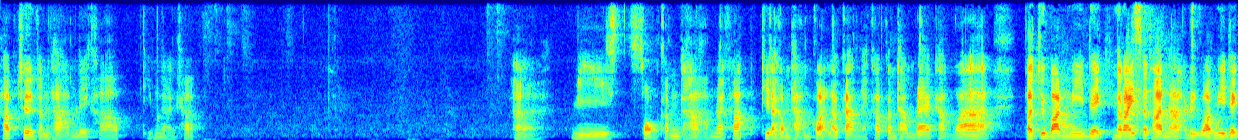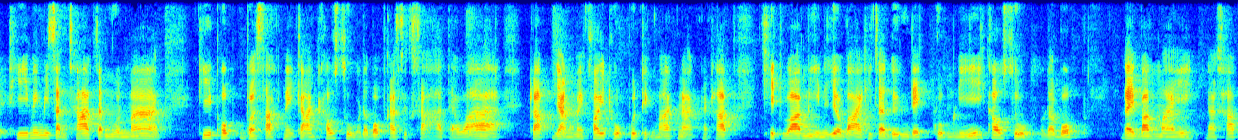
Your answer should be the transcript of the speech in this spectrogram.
ครับเชิญคำถามเลยครับทีมงานครับอ่ามีสองคำถามนะครับ ที่ละคำถามก่อนแล้วกันนะครับคำถามแรกถามว่า ปัจจุบันมีเด็กไร้สถานะ หรือว่ามีเด็กที่ไม่มีสัญชาติจำนวนมาก ที่พบอุปสรรคในการเข้าสู่ระบบการศึกษา แต่ว่ากลับยังไม่ค่อยถูกพูดถึงมากนักนะครับ คิดว่ามีนโยบายที่จะดึงเด็กกลุ่มนี้เข้าสู่ระบบ ได้บ้างไหมนะครับ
